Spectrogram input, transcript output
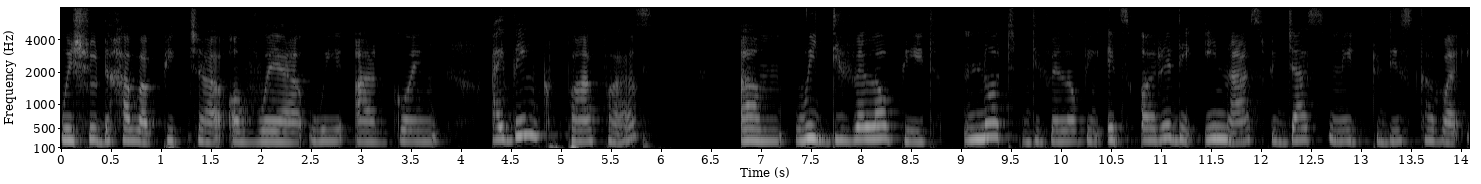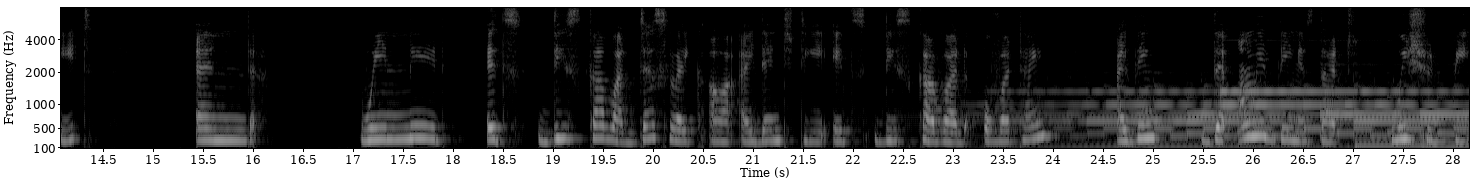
we should have a picture of where we are going. I think purpose, um, we develop it, not developing, it's already in us. We just need to discover it. And we need it's discovered just like our identity it's discovered over time i think the only thing is that we should be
